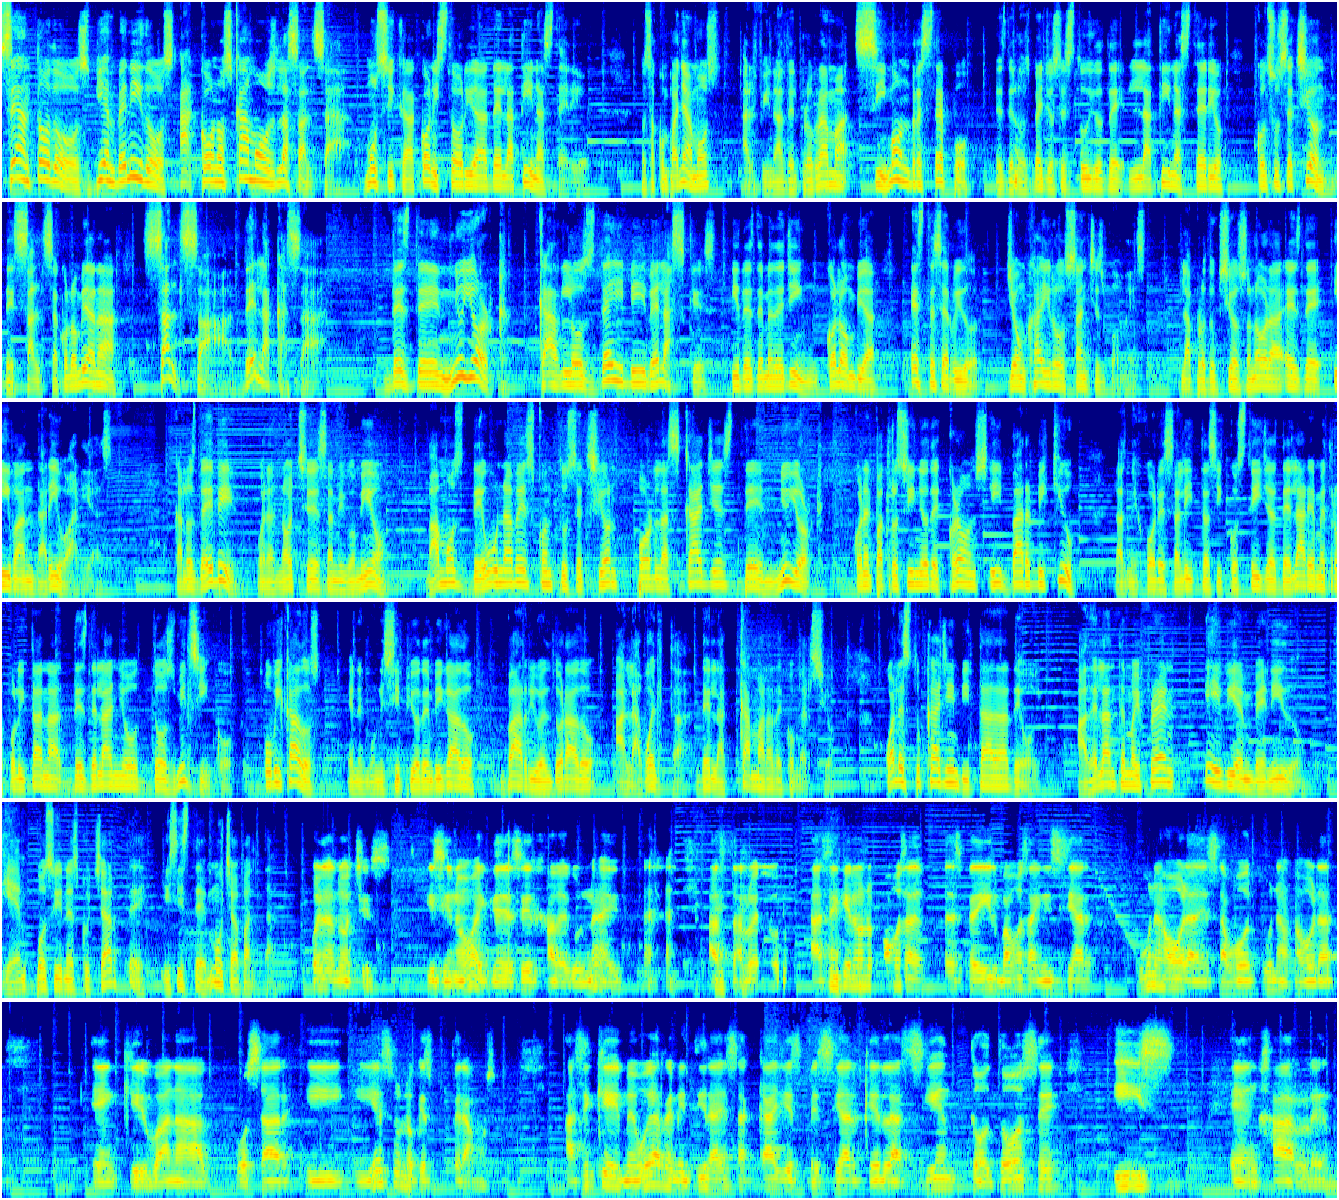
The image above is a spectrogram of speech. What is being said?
Sean todos bienvenidos a Conozcamos la Salsa, música con historia de Latina Stereo. Nos acompañamos al final del programa Simón Restrepo desde los bellos estudios de Latina Stereo con su sección de salsa colombiana, Salsa de la Casa. Desde New York, Carlos David Velázquez y desde Medellín, Colombia, este servidor, John Jairo Sánchez Gómez. La producción sonora es de Iván Darío Arias. Carlos David, buenas noches, amigo mío. Vamos de una vez con tu sección por las calles de New York, con el patrocinio de Crons y Barbecue, las mejores salitas y costillas del área metropolitana desde el año 2005, ubicados en el municipio de Envigado, barrio El Dorado, a la vuelta de la Cámara de Comercio. ¿Cuál es tu calle invitada de hoy? Adelante, my friend, y bienvenido. Tiempo sin escucharte, hiciste mucha falta. Buenas noches y si no, hay que decir have a good night. Hasta luego. Así que no nos vamos a despedir, vamos a iniciar una hora de sabor, una hora en que van a gozar y, y eso es lo que esperamos. Así que me voy a remitir a esa calle especial que es la 112 East en Harlem.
